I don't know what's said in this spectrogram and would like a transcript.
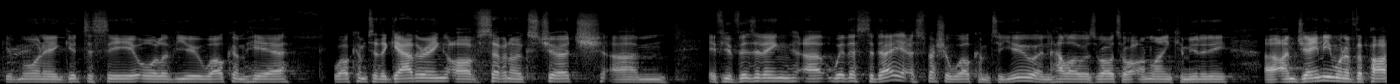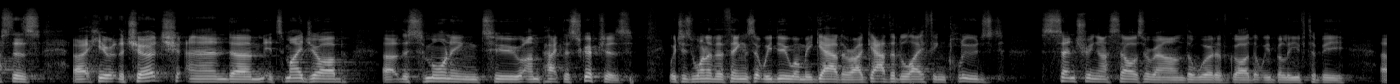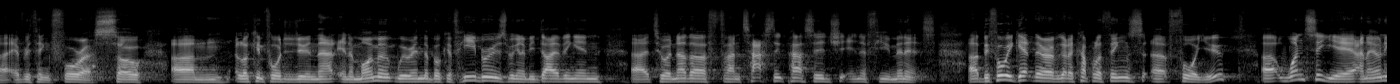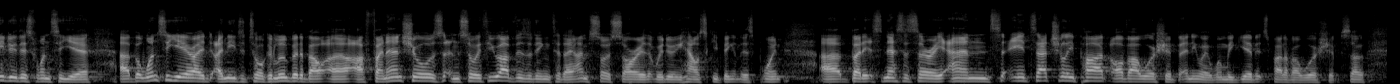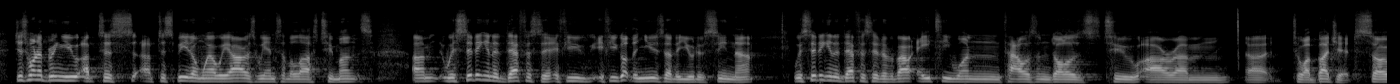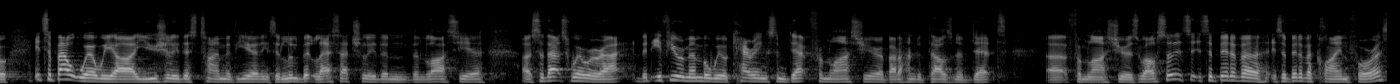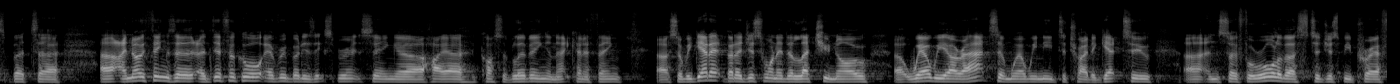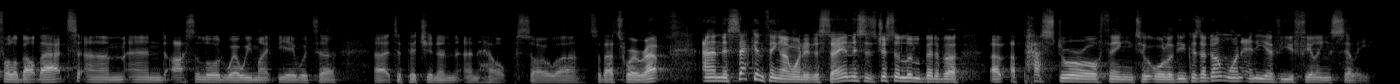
Good morning. Good to see all of you. Welcome here. Welcome to the gathering of Seven Oaks Church. Um, if you're visiting uh, with us today, a special welcome to you and hello as well to our online community. Uh, I'm Jamie, one of the pastors uh, here at the church, and um, it's my job uh, this morning to unpack the scriptures, which is one of the things that we do when we gather. Our gathered life includes centering ourselves around the Word of God that we believe to be uh, everything for us. So, um, looking forward to doing that in a moment. We're in the book of Hebrews. We're going to be diving in uh, to another fantastic passage in a few minutes. Uh, before we get there, I've got a couple of things uh, for you. Uh, once a year, and I only do this once a year, uh, but once a year I, I, need to talk a little bit about our financials. And so, if you are visiting today, I'm so sorry that we're doing housekeeping at this point, but it's necessary and it's actually part of our worship anyway. When we give, it's part of our worship. So, just want to bring you up to, up to speed on where we are as we enter the last two months. Um, we're sitting in a deficit. If you, if you got the newsletter, you would have seen that. We're sitting in a deficit of about $81,000 to, our um, uh, to our budget. So it's about where we are usually this time of year. I think it's a little bit less actually than, than last year. Uh, so that's where we're at. But if you remember, we were carrying some debt from last year, about 100,000 of debt uh, from last year as well. So it's, it's, a bit of a, it's a bit of a climb for us, but uh, uh, I know things are, are, difficult. Everybody's experiencing a higher cost of living and that kind of thing. Uh, so we get it, but I just wanted to let you know uh, where we are at and where we need to try to get to. Uh, and so for all of us to just be prayerful about that um, and ask the Lord where we might be able to uh, to pitch in and, and help. So, uh, so that's where we're at. And the second thing I wanted to say, and this is just a little bit of a, a, a pastoral thing to all of you, because I don't want any of you feeling silly.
